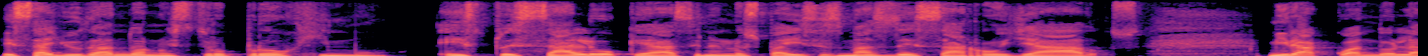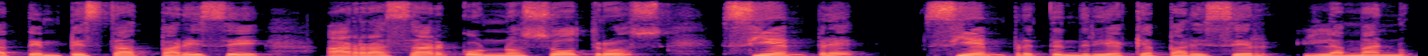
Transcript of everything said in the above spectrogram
es ayudando a nuestro prójimo, Esto es algo que hacen en los países más desarrollados. Mira, cuando la tempestad parece arrasar con nosotros, siempre siempre tendría que aparecer la mano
